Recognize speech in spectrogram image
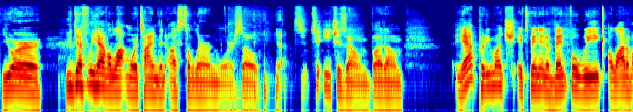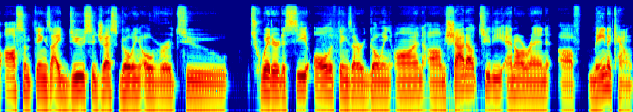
You're you definitely have a lot more time than us to learn more. So Yeah. to each his own. But um, yeah, pretty much. It's been an eventful week. A lot of awesome things. I do suggest going over to Twitter to see all the things that are going on. Um, shout out to the NRN uh, main account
